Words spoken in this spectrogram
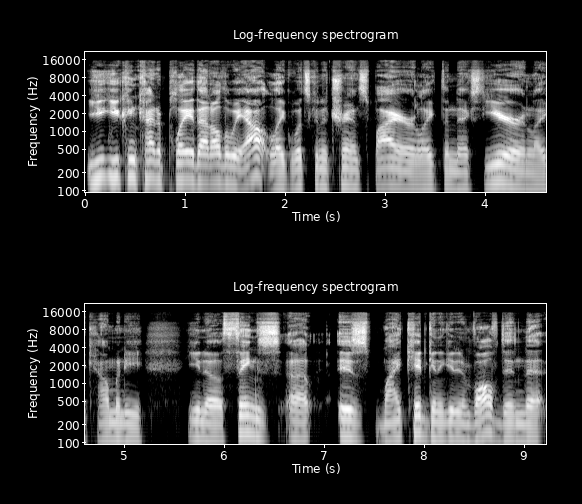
you you can kind of play that all the way out, like what's going to transpire like the next year, and like how many, you know, things uh, is my kid going to get involved in that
